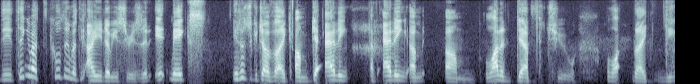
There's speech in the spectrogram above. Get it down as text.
the thing about the cool thing about the IDW series is that it makes it does a good job of like um get adding of adding um um a lot of depth to a lot like the,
